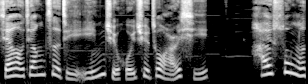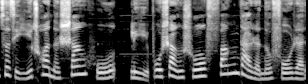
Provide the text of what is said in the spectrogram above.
想要将自己迎娶回去做儿媳，还送了自己一串的珊瑚礼部尚书方大人的夫人。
